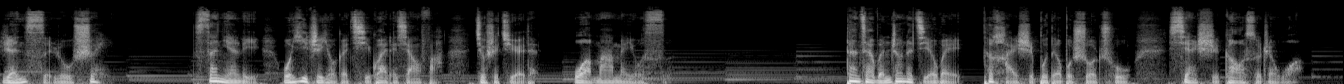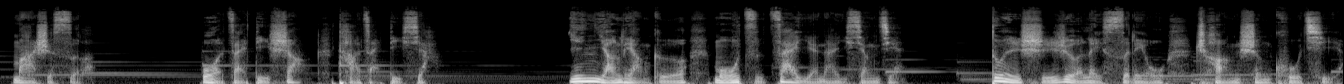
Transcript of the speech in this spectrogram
人死如睡。”三年里，我一直有个奇怪的想法，就是觉得我妈没有死。但在文章的结尾，他还是不得不说出：现实告诉着我，妈是死了。我在地上，她在地下。阴阳两隔，母子再也难以相见。顿时热泪四流，长声哭泣呀。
